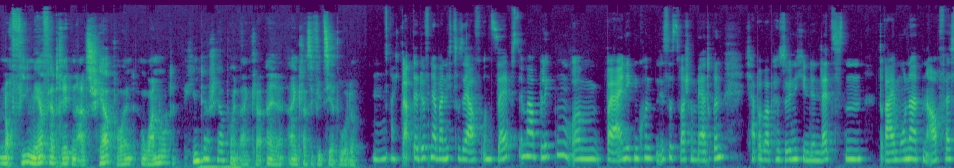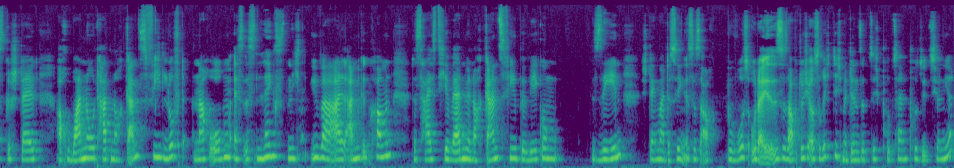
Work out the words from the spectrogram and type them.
noch viel mehr vertreten als SharePoint, OneNote hinter SharePoint einkla äh, einklassifiziert wurde. Hm, ich glaube, da dürfen wir aber nicht zu so sehr auf uns selbst immer blicken. Um, ähm, bei einigen Kunden ist es zwar schon mehr drin. Ich habe aber persönlich in den letzten drei Monaten auch festgestellt, auch OneNote hat noch ganz viel Luft nach oben. Es ist längst nicht überall angekommen. Das heißt, hier werden wir noch ganz viel Bewegung sehen. Ich denke mal, deswegen ist es auch bewusst oder ist es auch durchaus richtig mit den 70 Prozent positioniert,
